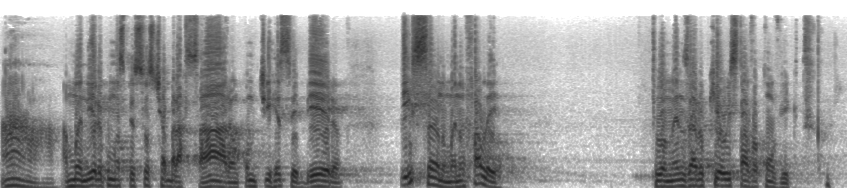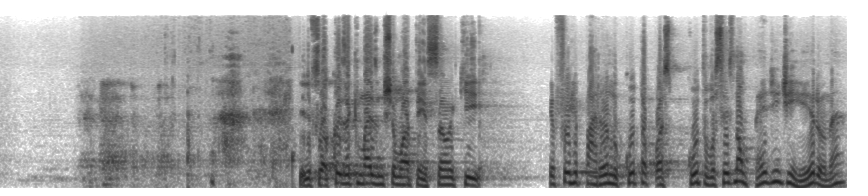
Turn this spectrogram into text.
Ah, a maneira como as pessoas te abraçaram, como te receberam. Pensando, mas não falei. Pelo menos era o que eu estava convicto. Ele falou: a coisa que mais me chamou a atenção é que eu fui reparando culto após culto, vocês não pedem dinheiro, né?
